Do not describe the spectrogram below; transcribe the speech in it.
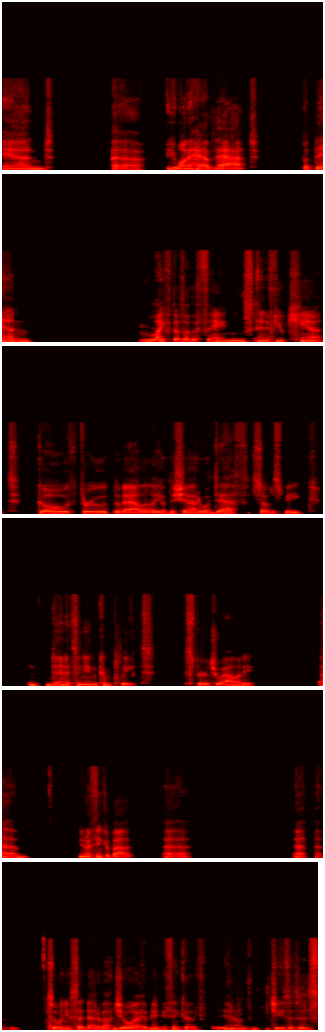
And uh, you want to have that. But then life does other things. And if you can't go through the valley of the shadow of death, so to speak, then it's an incomplete spirituality. Um, you know, I think about, uh, uh, so when you said that about joy, it made me think of, you know, Jesus's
